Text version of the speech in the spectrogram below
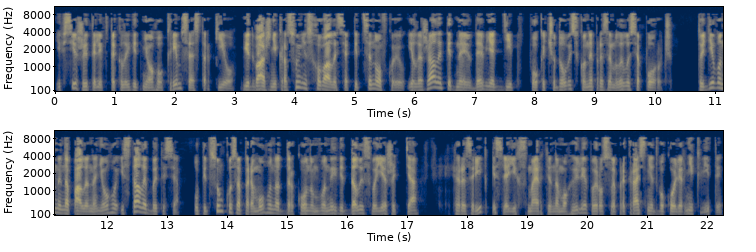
і всі жителі втекли від нього, крім сестер Кіо. Відважні красуні сховалися під циновкою і лежали під нею дев'ять діб, поки чудовисько не приземлилося поруч. Тоді вони напали на нього і стали битися. У підсумку за перемогу над драконом вони віддали своє життя. Через рік після їх смерті на могилі виросли прекрасні двоколірні квіти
